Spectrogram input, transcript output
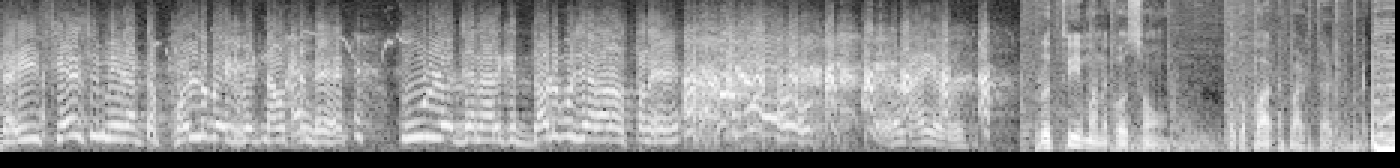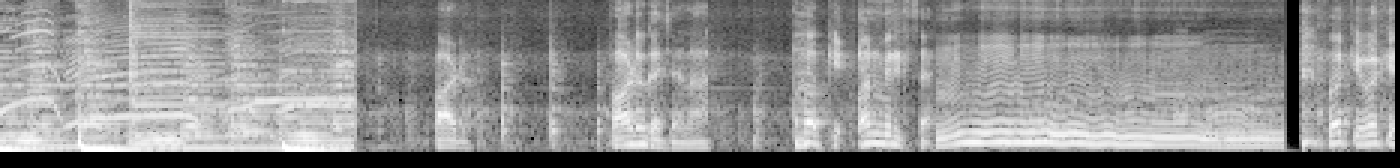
దయచేసి మీరు అట్ట పళ్ళు బయట పెట్టి నవ్వకండి ఊళ్ళో జనాలకి దడుపు జనాలు వస్తున్నాయి. పృథ్వీ మన కోసం ఒక పాట పాడతాడు ఇప్పుడు. పాడు. పాడు గజాల. Okay one minute sir. Okay okay.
